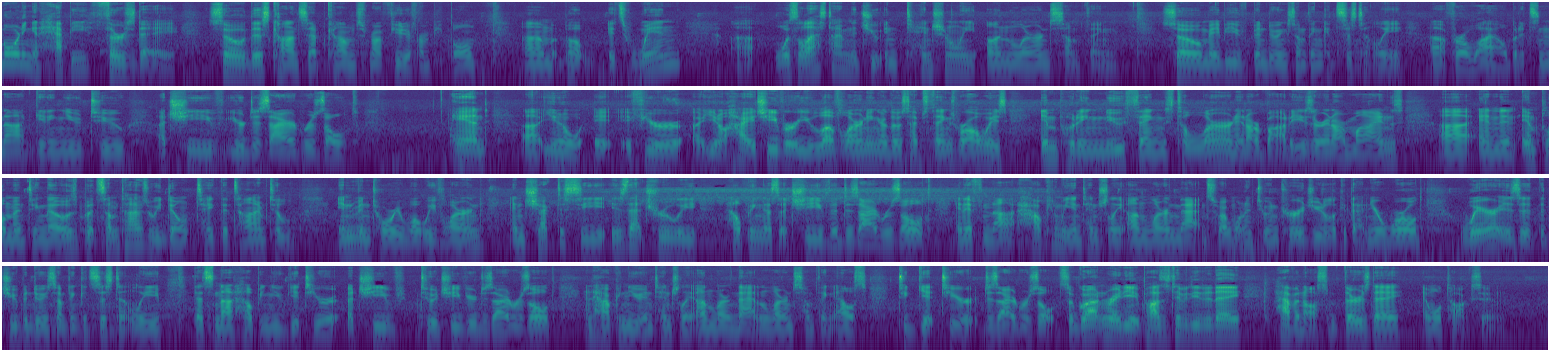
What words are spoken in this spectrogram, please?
morning and happy Thursday. So this concept comes from a few different people, um, but it's when uh, was the last time that you intentionally unlearned something? So maybe you've been doing something consistently uh, for a while, but it's not getting you to achieve your desired result. And uh, you know, if you're uh, you know high achiever, you love learning or those types of things, we're always inputting new things to learn in our bodies or in our minds, uh, and then implementing those. But sometimes we don't take the time to inventory what we've learned and check to see is that truly helping us achieve the desired result? And if not how can we intentionally unlearn that? And so I wanted to encourage you to look at that in your world. Where is it that you've been doing something consistently that's not helping you get to your achieve to achieve your desired result? And how can you intentionally unlearn that and learn something else to get to your desired result so go out and radiate positivity today. Have an awesome Thursday and we'll talk soon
